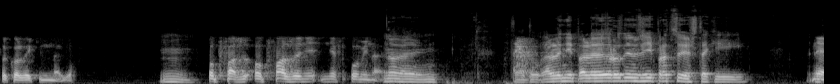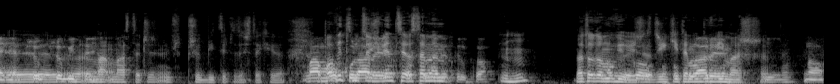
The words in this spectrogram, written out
cokolwiek innego. Mm. O twarzy, o twarzy nie, nie wspominałem. No, ale, nie, ale rozumiem, że nie pracujesz w takiej Nie, nie, przy- e, przybity nie. ma, masce, czy przy- przybity, czy coś takiego. Mam Opowiedz mi okulary- coś więcej o samym... Tylko. Mhm. No to to mówiłeś, że dzięki temu brwi masz. i- No.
